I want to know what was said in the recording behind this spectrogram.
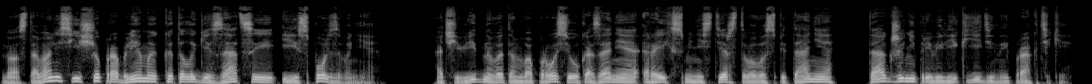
Но оставались еще проблемы каталогизации и использования. Очевидно, в этом вопросе указания Рейхсминистерства воспитания также не привели к единой практике.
